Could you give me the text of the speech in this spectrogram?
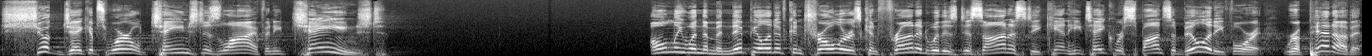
shook Jacob's world, changed his life, and he changed. Only when the manipulative controller is confronted with his dishonesty can he take responsibility for it, repent of it,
